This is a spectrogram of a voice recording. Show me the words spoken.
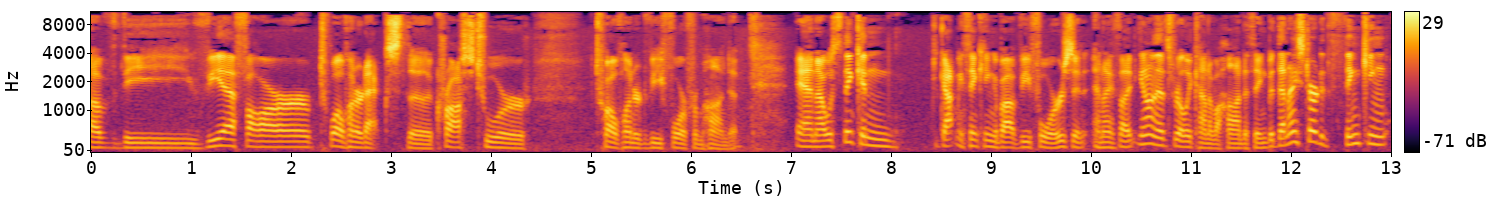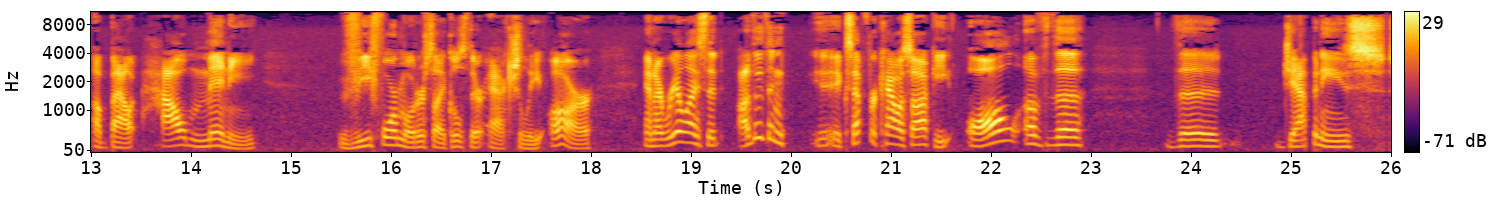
of the VFR 1200X, the Cross Tour 1200 V4 from Honda. And I was thinking, got me thinking about V4s, and, and I thought, you know, that's really kind of a Honda thing. But then I started thinking about how many V4 motorcycles there actually are. And I realized that other than, except for Kawasaki, all of the, the Japanese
